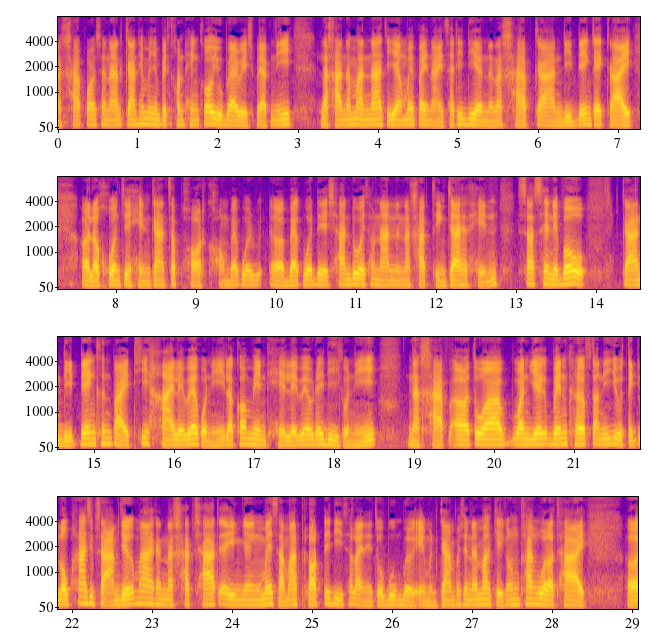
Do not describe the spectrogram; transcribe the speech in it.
นะครับเพราะฉะนั้นการที่มันยังเป็น contango อยู่ bearish แบบนี้ ราคาน้ำมันน่าจะยังไม่ไปไหนซะทีเดียวนะครับ การดีดเด้งไกลๆเราควรจะเห็นการ support ของ backward backwardation ด้วยเท่านั้นนะครับ ถึงจะเห็น sustainable การดีดเด้งขึ้นไปที่ไฮเลเวลกว่านี้ แล้วก็ maintain level ได้ดีกว่านี้นะครับเอ่อตัว one year Brent curve ตอนนี้อยู่ติดลบ 53 เยอะมากกันนะครับชาร์ตเองยังไม่สามารถพลอตได้ดีเท่าไหร่ในตัวบูมเบิร์กเองเหมือนกันเพราะฉะนั้น market ก็ค่อนข้าง volatile เอ่อ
